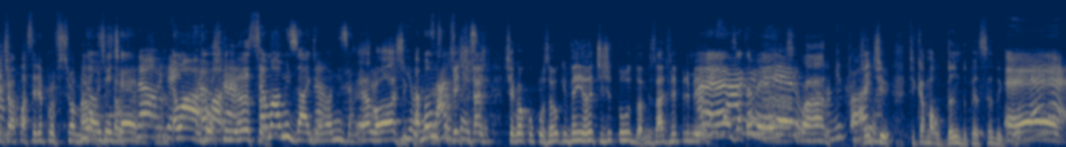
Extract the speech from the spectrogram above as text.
gente, é uma parceria profissional. Não, gente, é. Não, gente. É uma, é duas uma, crianças. é uma amizade, é uma amizade. É lógico. Acabamos a gente já chegou à conclusão que vem antes de tudo. A amizade vem primeiro. É, exatamente. Claro. Claro. A gente fica maldando, pensando em coisa. É.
